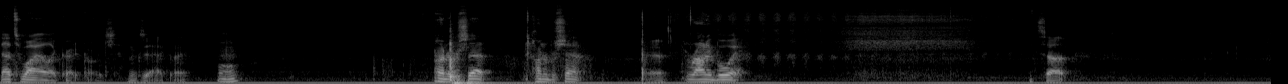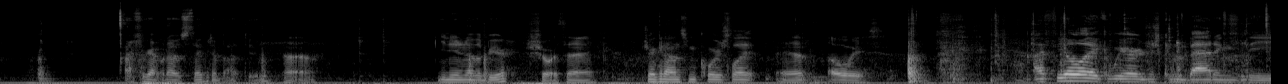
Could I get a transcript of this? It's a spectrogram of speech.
That's why I like credit cards. exactly. Hundred percent. Hundred percent. Yeah. Ronny boy. What's up? I forgot what I was thinking about, dude. Uh You need another beer? Sure thing. Drinking on some Coors Light. Yep. Always. I feel like we are just combating the,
